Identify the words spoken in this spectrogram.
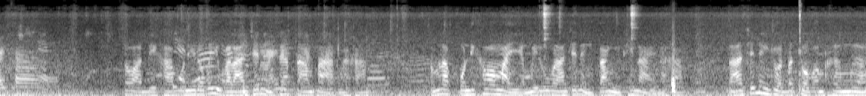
ไปค่ะ สวัสดีครับ วันนี้เราก็อยู่กับร้านเจ๊หนึ่งแซ่บตามปากนะครับสำหรับคนที่เข้ามาใหม่ยังไม่รู้ว่าร้านเจ๊หนึ่งตั้งอยู่ที่ไหนนะครับ ร้านเจ๊หนึ่งจังหวัดประจวบอำเภอเมือง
